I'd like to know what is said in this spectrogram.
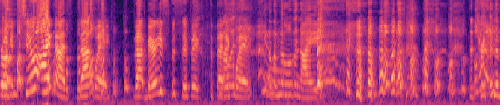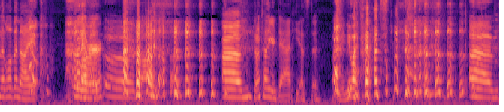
Broken two iPads that way. That very specific, pathetic Well, way. You know, the middle of the night. the trip in the middle of the night. Whatever. Oh gosh. um, Don't tell your dad. He has to buy me new iPads. um,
